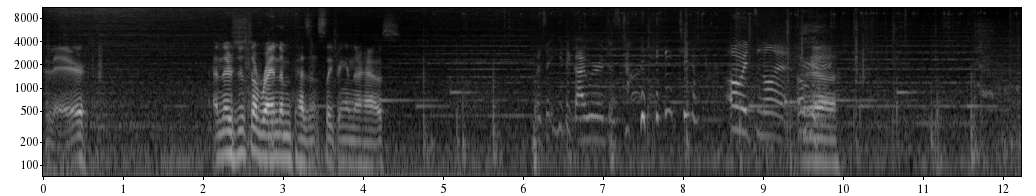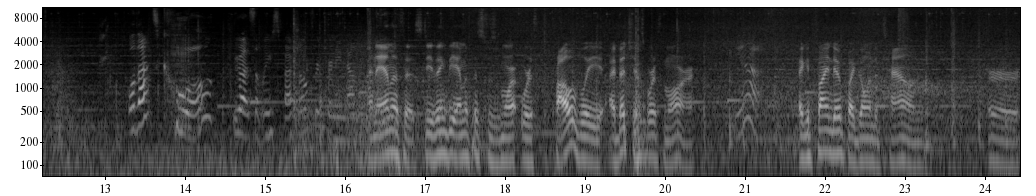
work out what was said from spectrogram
there. And there's just a random peasant sleeping in their house. Wasn't he the guy we were just talking to? Oh, it's not. Okay. Yeah. Well, that's cool. We got something special for turning down the An amethyst. Do you think the amethyst was more worth? Probably. I bet you it's worth more. Yeah. I could find out by going to town. Or.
